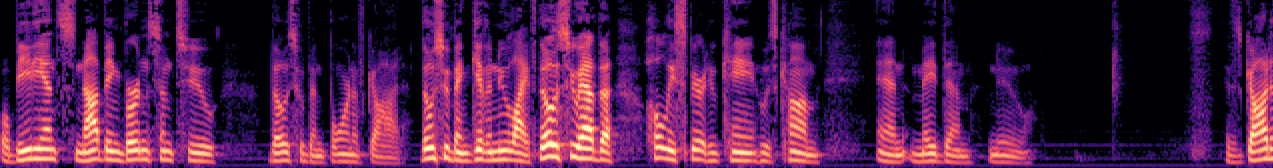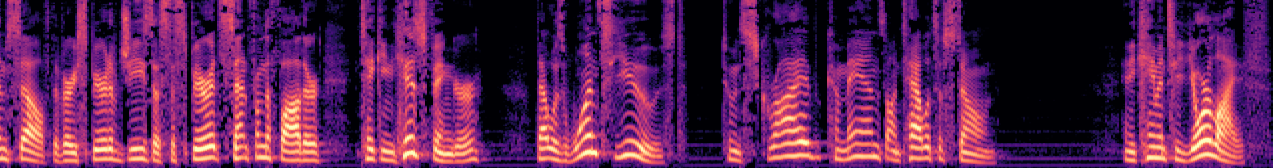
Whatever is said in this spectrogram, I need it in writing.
obedience not being burdensome to those who've been born of God, those who've been given new life, those who have the Holy Spirit who came, who's come and made them new. It is God Himself, the very Spirit of Jesus, the Spirit sent from the Father, taking His finger that was once used to inscribe commands on tablets of stone. And He came into your life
